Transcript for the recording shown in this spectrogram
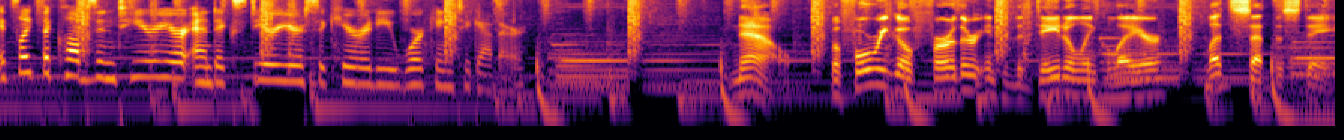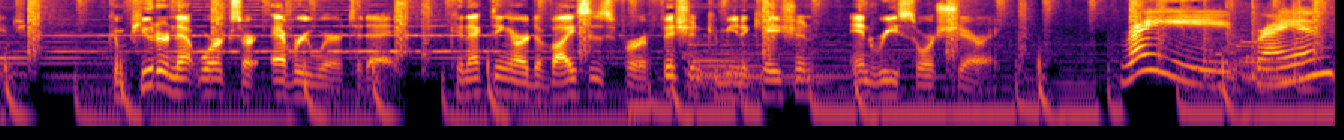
It's like the club's interior and exterior security working together. Now, before we go further into the data link layer, let's set the stage. Computer networks are everywhere today, connecting our devices for efficient communication and resource sharing. Right, Brian.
